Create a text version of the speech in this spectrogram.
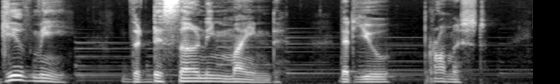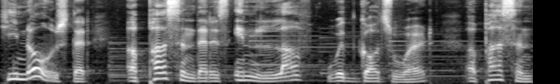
Give me the discerning mind that you promised. He knows that a person that is in love with God's word, a person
